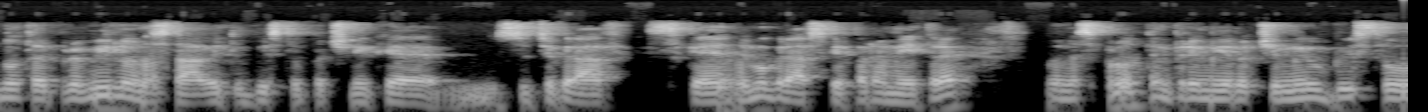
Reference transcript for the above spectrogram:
noter pravilno nastaviti v bistvu pač neke sociografske, demografske parametre. V nasprotnem primeru, če mi v bistvu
